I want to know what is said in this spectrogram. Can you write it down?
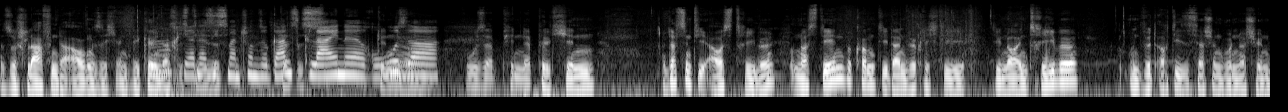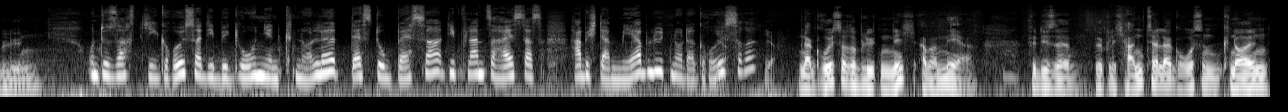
so schlafende Augen sich entwickeln. Ach das ja, dieses, da sieht man schon so ganz kleine rosa... Genau, rosa Pinöppelchen. Das sind die Austriebe. Und aus denen bekommt die dann wirklich die, die neuen Triebe. und wird auch dieses Jahr schon wunderschön blühen. Und du sagst, je größer die Begonienknolle, desto besser die Pflanze. Heißt das, habe ich da mehr Blüten oder größere? Ja, ja. Na, größere Blüten nicht, aber mehr. Für diese wirklich Handteller großen Knollen,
